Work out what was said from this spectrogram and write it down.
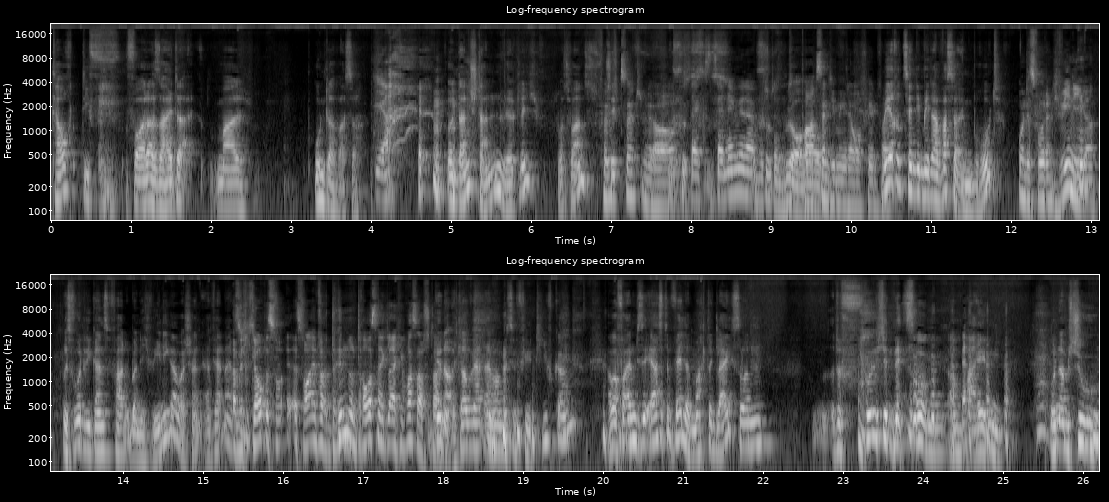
taucht die Vorderseite mal unter Wasser. Ja. Und dann standen wirklich, was waren es? 15, ja, 6 Centimeter bestimmt. ein paar Ja, Zentimeter auf jeden Fall. mehrere Zentimeter Wasser im Boot. Und es wurde nicht weniger. Es wurde die ganze Fahrt über nicht weniger, wahrscheinlich. Wir hatten einfach Also ich glaube, es, war- es war einfach drin und draußen der gleiche Wasserstand. Genau, ich glaube, wir hatten einfach ein bisschen viel Tiefgang. Aber vor allem diese erste Welle machte gleich so, ein, so eine fröhliche Nässung am Bein und am Schuh.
